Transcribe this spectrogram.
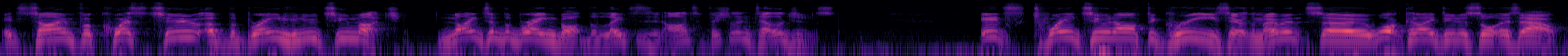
It's time for Quest 2 of The Brain Who Knew Too Much. Knight of the Brainbot, the latest in artificial intelligence. It's 22 and a half degrees here at the moment, so what can I do to sort this out?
